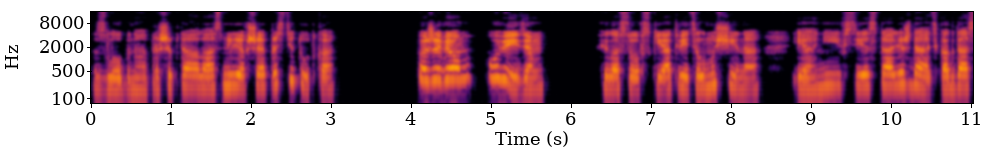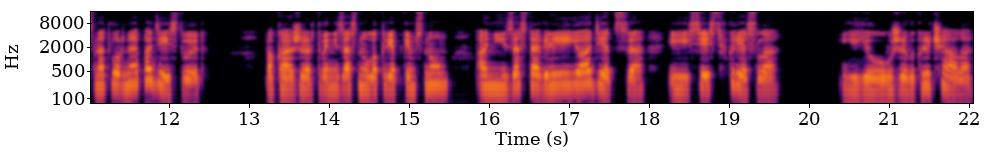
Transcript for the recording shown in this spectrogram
Злобно прошептала осмелевшая проститутка. Поживем, увидим. Философски ответил мужчина, и они все стали ждать, когда снотворное подействует. Пока жертва не заснула крепким сном, они заставили ее одеться и сесть в кресло. Ее уже выключало.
